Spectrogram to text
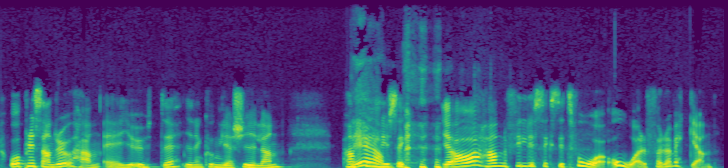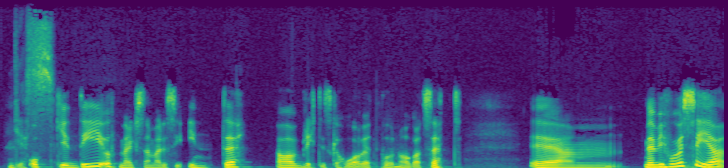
Och prins Andrew, han är ju ute i den kungliga kylan. Han fyllde ja, han fyllde 62 år förra veckan. Yes. Och det uppmärksammades ju inte av brittiska hovet på något sätt. Um, men vi får väl se.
